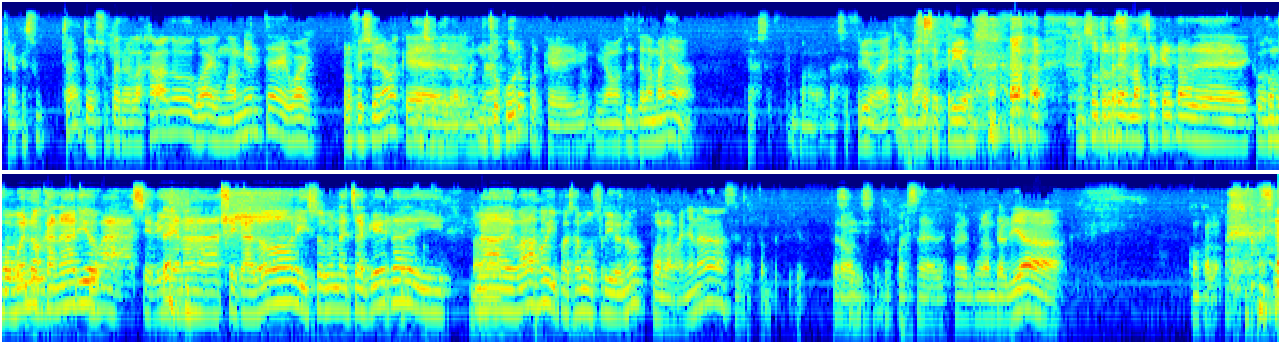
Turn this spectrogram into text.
creo que está todo súper relajado, guay, un ambiente guay, profesional, que es mucho curo, porque digamos desde la mañana que hace, bueno, hace frío, ¿eh? Que hace frío. nosotros en las chaquetas de... Como buenos canarios, ah, Sevilla nada, hace calor y solo una chaqueta y nada debajo y pasamos frío, ¿no? Por la mañana hace bastante frío. Pero Después, eh, después, durante el día, con calor. Sí,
